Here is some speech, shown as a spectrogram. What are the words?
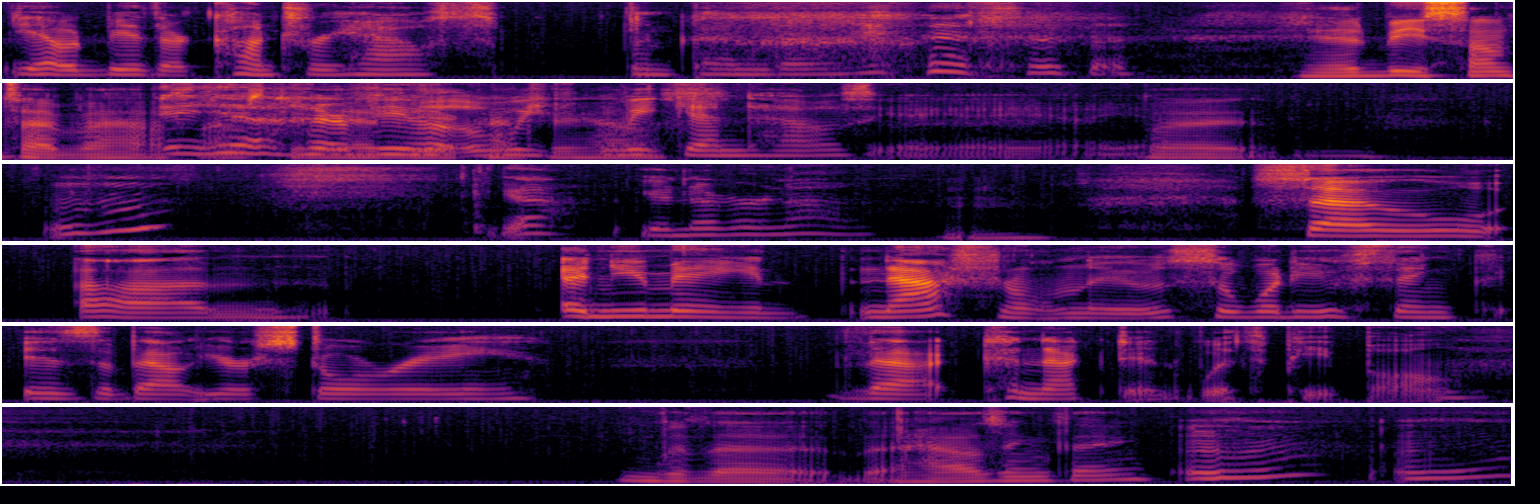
Yeah, it would be their country house in Pender. it'd be some type of house. Yeah, there'd be it'd a, week, house. weekend house. Yeah, yeah, yeah, yeah. But Mm-hmm. Yeah, you never know. Mhm. So, um, and you made national news. So, what do you think is about your story that connected with people? with the the housing thing, Mm-hmm. mm-hmm.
